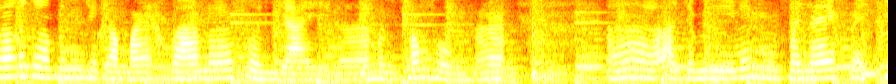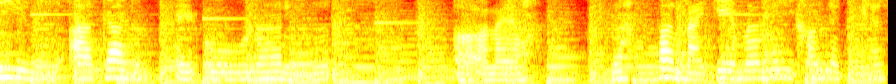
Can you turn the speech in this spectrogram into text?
นะก็จะเป็นเกี่ยวกับ Minecraft นะส่วนใหญ่นะเหมือนช่องผมนะอาอาจจะมีเล่นไฟน a ลเฟรดดี้หรืออาร์ก้ากับไอโอนะหรือเอ่ออะไรอะนะบ้านหลายเกมนะที่เขาอยากจะแคช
